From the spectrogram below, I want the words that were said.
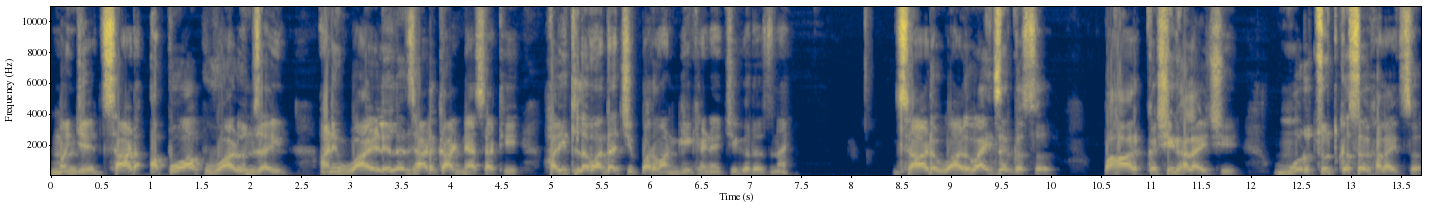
म्हणजे झाड आपोआप वाळून जाईल आणि वाळलेलं झाड काढण्यासाठी हरित लवादाची परवानगी घेण्याची गरज नाही. झाड वाळवायचं कसं? पहार कशी घालायची? मोरचूत कसं घालायचं?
